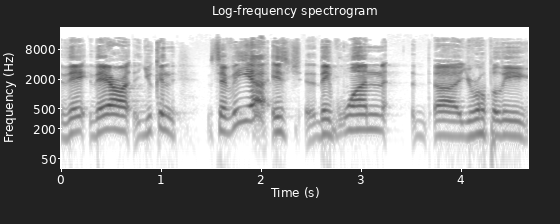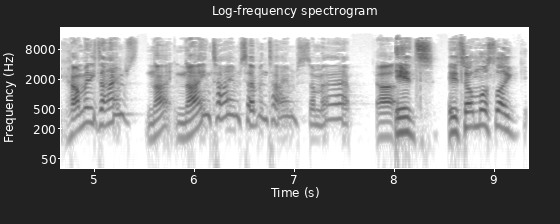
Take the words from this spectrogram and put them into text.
They they are you can Sevilla is they've won uh, Europa League how many times nine nine times seven times something like that. Uh, It's it's almost like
